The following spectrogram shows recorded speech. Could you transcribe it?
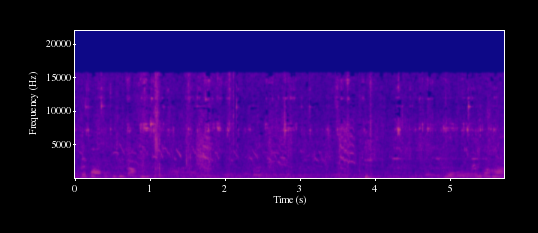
ਤੇ ਥਾਂ ਕਿਦੀ ਲਾਹੀ ਉਹ ਗਾਹਾਂ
